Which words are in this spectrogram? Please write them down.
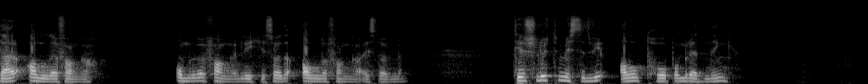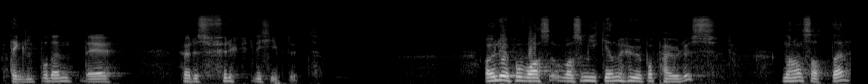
Der alle er fanga. Om de er fanget eller ikke, så er det alle fanga i stormen. Til slutt mistet vi alt håp om redning. Tenk litt på den. Det høres fryktelig kjipt ut. Og Jeg lurer på hva, hva som gikk gjennom huet på Paulus når han satt der.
